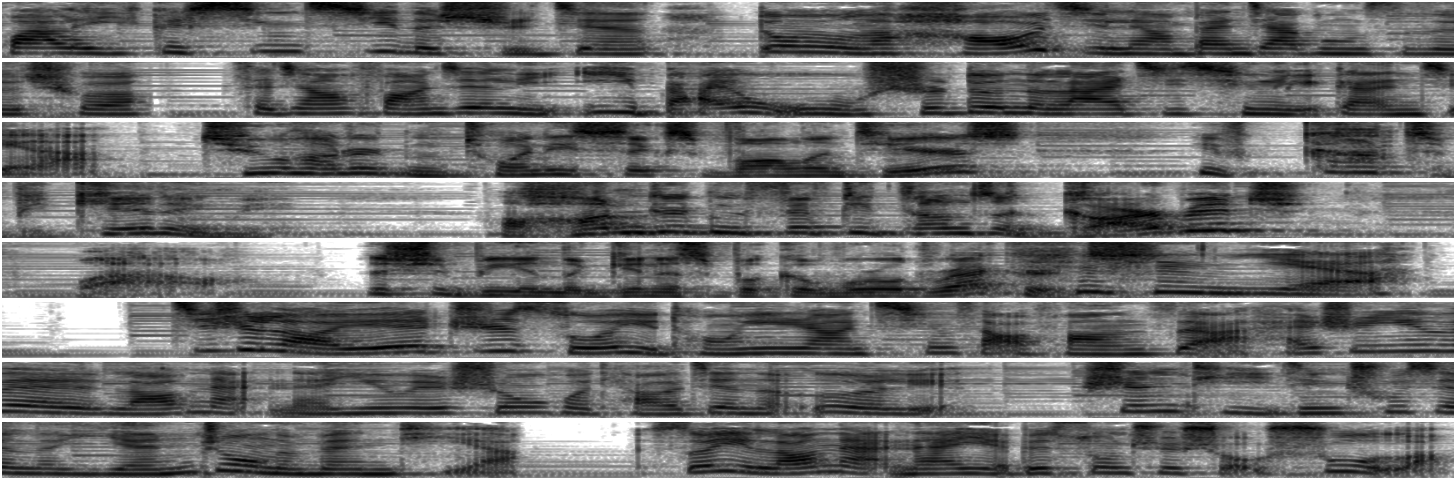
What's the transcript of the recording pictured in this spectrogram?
花了一个星期的时间，动用了好几辆搬家公司的车，才将房间里一百五十吨的垃圾清理干净啊！Two hundred and twenty-six volunteers? You've got to be kidding me. hundred and fifty tons of garbage? Wow. This should be in the Guinness Book of World Records. yeah. 其实老爷爷之所以同意让清扫房子啊，还是因为老奶奶因为生活条件的恶劣，身体已经出现了严重的问题啊，所以老奶奶也被送去手术了。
